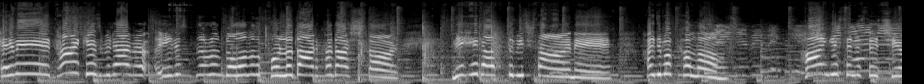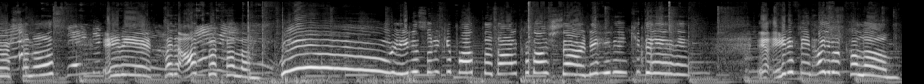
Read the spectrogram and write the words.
Evet herkes birer birer. Elif Nur'un balonu fırladı arkadaşlar. Nehir attı bir tane. Hadi bakalım. Hangisini seçiyorsunuz? Evet hadi at bakalım. Woo! Elif Nur'unki patladı arkadaşlar. Nehir'inki de. E, Elif Nehir hadi bakalım.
